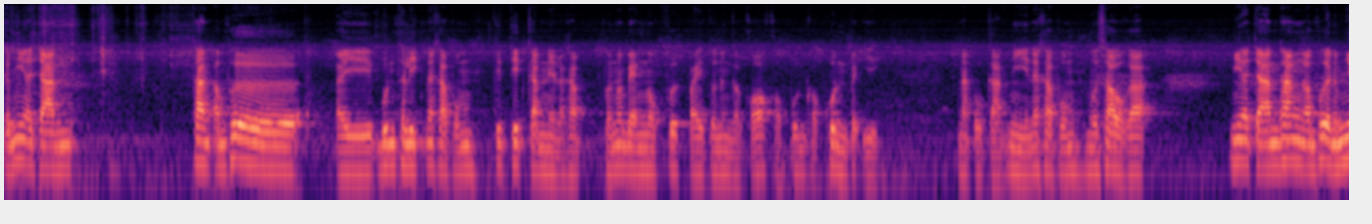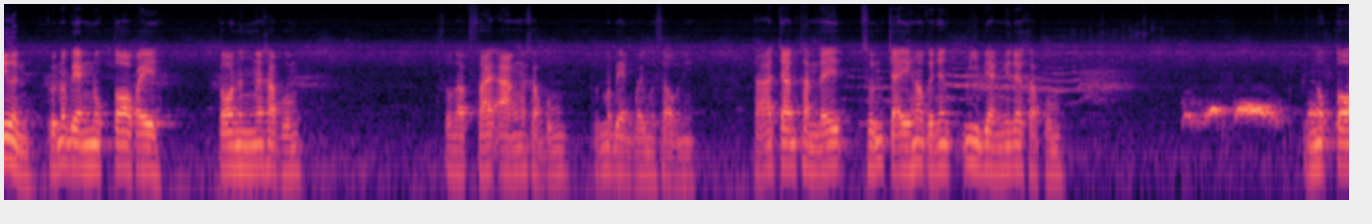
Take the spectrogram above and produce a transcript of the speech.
ก็มีอาจารย์ทางอำเภอไอ้บุญทลิกนะครับ ผมติดติดกันนี่แหละครับเพิ่นมาแบ่งนกฝึกไปตัวหนึ่งก็ขอขอบคุณขอบคุณไปอีกณโอกาสนี้นะครับ ผมมือเศร้าก็มีอาจารย์ทั้งอำเภอน้ำยืนเพิ่นมาแบ่งนกต่อไปต่อหนึ่งนะครับ ผมสำหรับสายอ่างนะครับ ผมเพิ่นมาแบ่งไปมือเศร้านี้ ถ้าอาจารย์ท่านใดสนใจเฮาก็ยังมีแบ่งอยู่ด้วยครับ ผม เป็นนกตอ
